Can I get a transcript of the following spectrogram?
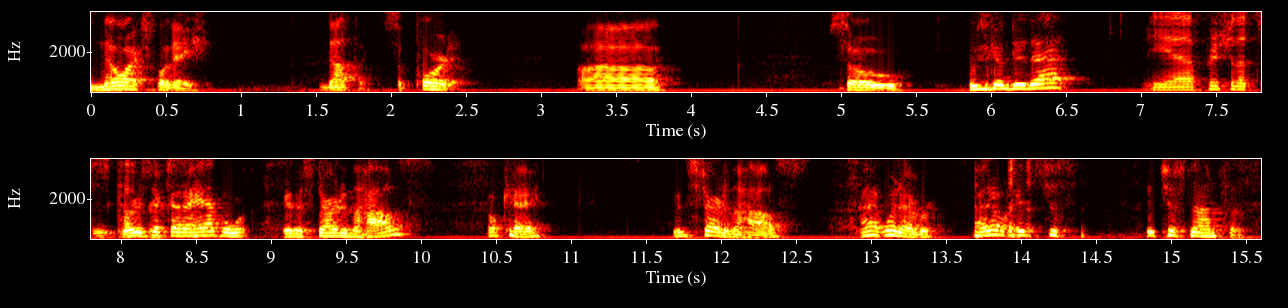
No explanation. Nothing. Support it. Uh, so who's going to do that? Yeah, pretty sure that's Where's that going to happen? We're going to start in the House? Okay, we can start in the House. Right, whatever. I don't. It's just it's just nonsense.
